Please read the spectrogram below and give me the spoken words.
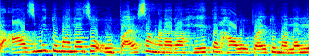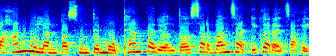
आज मी तुम्हाला जो उपाय सांगणार आहे तर हा उपाय तुम्हाला लहान मुलांपासून ते मोठ्यांपर्यंत सर्वांसाठी करायचा आहे.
